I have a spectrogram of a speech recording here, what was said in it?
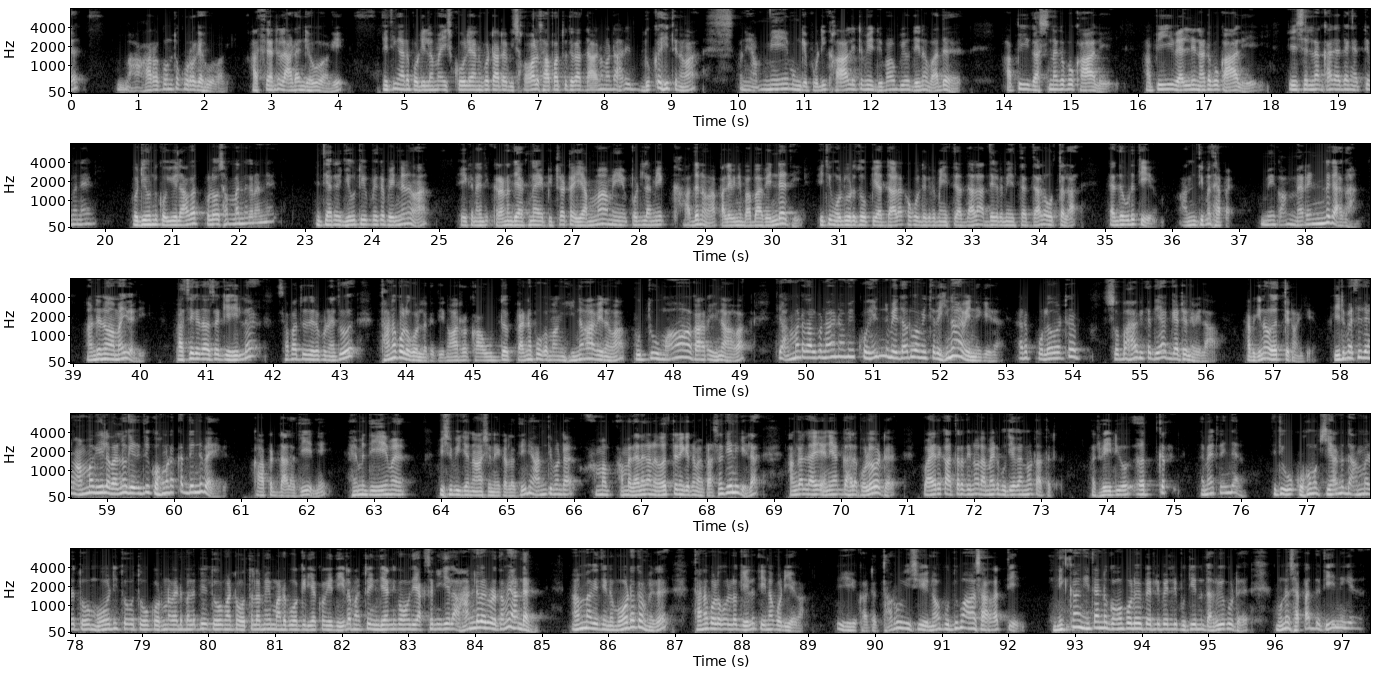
ආහාරකුන්ට කුර ගැහුවා වගේ. අස්සයන්ට ලාඩම් ගැහුවා වගේ. ඉතින් අර පොඩි ළමයි ඉස්කෝලේ යනකොට අර විශාල සාපත්තු දෙකක් දාගෙන මට හරි දුක හිතෙනවා. අනේ අම්මේ මුංගේ පොඩි කාලෙට මේ දෙමව්පියෝ දෙන වද අපි ගස් නගපු කාලේ අපි වැල්ලේ නටපු කාලේ ඒ ශ්‍රී ලංකාවේ දැන් ඇත්තෙම නැහැ. පොඩි උන් කොයි වෙලාවකත් පොළොව සම්බන්ධ කරන්නේ නැහැ. ඉතින් අර YouTube එක පෙන්නනවා ඒක නැති කරන දෙයක් නැහැ පිටරට යම්මා මේ පොඩි ළමෙක් හදනවා පළවෙනි බබා වෙන්න ඇති. ඉතින් ඔළුවට තොප්පියක් දාලා කකුල් දෙකට මේස්තියක් දාලා අත් දෙකට මේස්තියක් දාලා ඔත්තලා ඇඳ උඩ තියෙනවා. අන්තිම තැප. මේක මැරෙන්න ගා ගන්න. අඬනවාමයි වැඩි. පස්සේ එක දවසක් ගිහිල්ලා සපත්තු දෙරපු නැතුව තනකොළ ගොල්ලක තියෙනවා. අර කවුද්ද පැනපු ගමන් hina වෙනවා. පුදුමාකාර hinaවක්. ඉතින් අම්මට කල්පනා වෙනවා මේ කොහෙන්ද මේ දරුවා මෙච්චර hina වෙන්නේ කියලා. අර පොළොවට ස්වභාවික දෙයක් ගැටෙන වෙලාව. අපි කියනවා අර්ත් වෙනවා කියලා. ඊට පස්සේ දැන් අම්මා ගිහිල්ලා බලනවා ගෙදරදී කොහොමඩක්වත් දෙන්න බෑ ඒක. කාපට් දාලා තියෙන්නේ. හැමදේම විස බීජ නාශනය කරලා තියෙන්නේ. අන්තිමට අම්මා අම්මා දැනගන්න අර්ත් වෙන එක තමයි ප්‍රශ්න තියෙන්නේ කියලා. අඟල්ලා එණයක් ගහලා පොළොවට වයර් එක අතර දිනව ළමයට පුදිය ගන්නවට අතට. රේඩියෝ අර්ත් කර ළමයට නින්දනවා. ඉතින් ඌ කොහොම කියන්නද අම්මට තෝ මෝඩි තෝ තෝ කරන වැඩ බලපේ තෝ මට ඔතල මේ මඩපුවක් ගෙඩියක් වගේ දීලා මට ඉන්දියන්නේ කොහොමද යක්ෂණී කියලා අහන්න බැරුව තමයි හඳන්නේ. අම්මගේ තියෙන මෝඩකමද තනකොළ කොල්ල කියලා තියෙන පොඩි එකක්. ඒකට තරු විශ්ේන පුදුම ආසාවක් තියෙන. නිකන් හිතන්න ගොම පොළවේ පෙරලි පෙරලි පුදින දරුවෙකුට මොන සැපද තියෙන්නේ කියලා.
